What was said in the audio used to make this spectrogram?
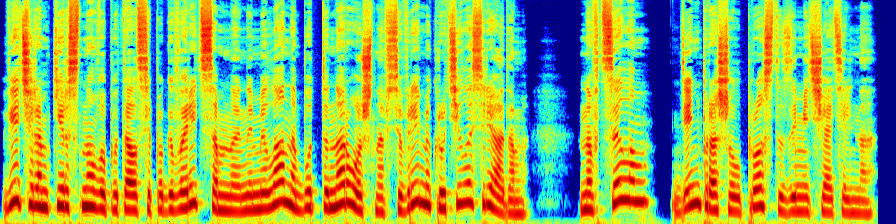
Вечером Кир снова пытался поговорить со мной, но Милана будто нарочно все время крутилась рядом. Но в целом день прошел просто замечательно.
